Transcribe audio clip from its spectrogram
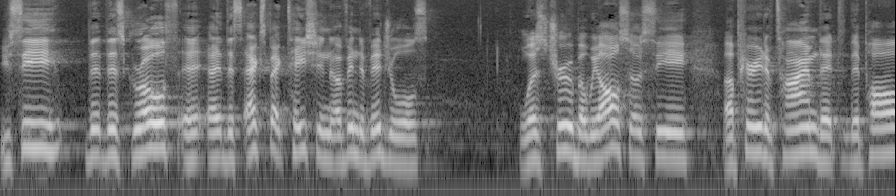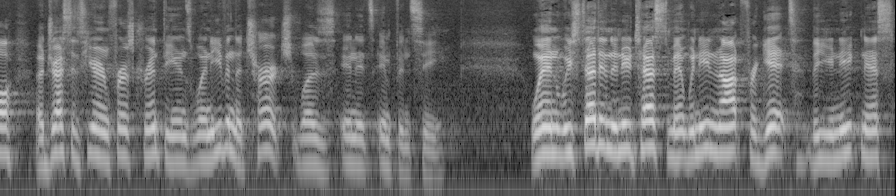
You see that this growth, uh, uh, this expectation of individuals was true, but we also see a period of time that, that Paul addresses here in 1 Corinthians when even the church was in its infancy. When we study the New Testament, we need not forget the uniqueness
